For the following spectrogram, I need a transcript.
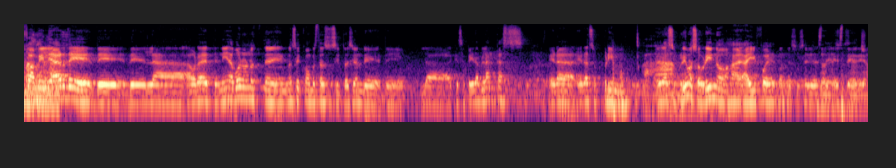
familiar de, de, la ahora detenida. Bueno, no, eh, no, sé cómo está su situación de, de la que se pedía Blancas. Era, era su primo. Ah, era su primo, sobrino. ahí fue donde sucedió este, este hecho.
